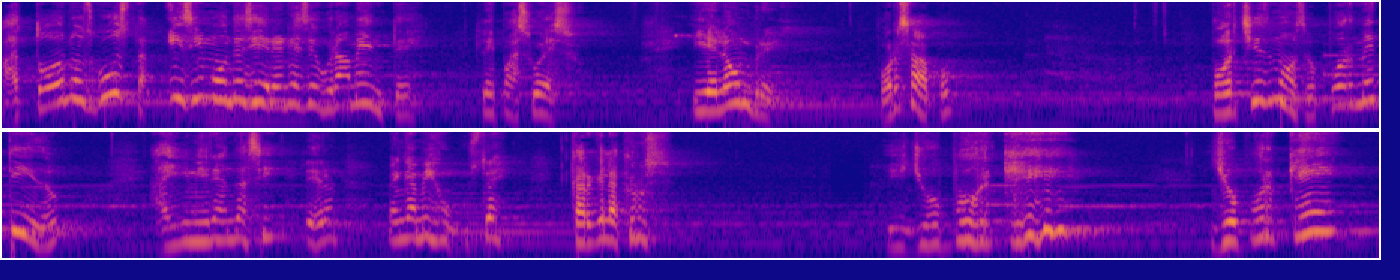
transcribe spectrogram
A todos nos gusta. Y Simón de Sirene seguramente le pasó eso. Y el hombre, por sapo, por chismoso, por metido, ahí mirando así, le dijeron, venga mi hijo, usted, cargue la cruz. ¿Y yo por qué? ¿Yo por qué?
